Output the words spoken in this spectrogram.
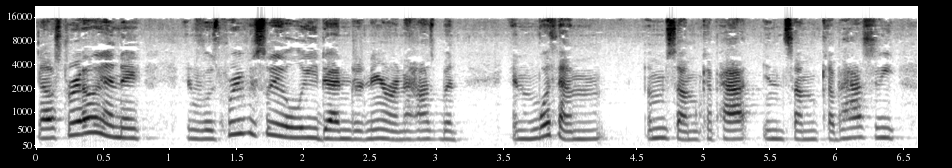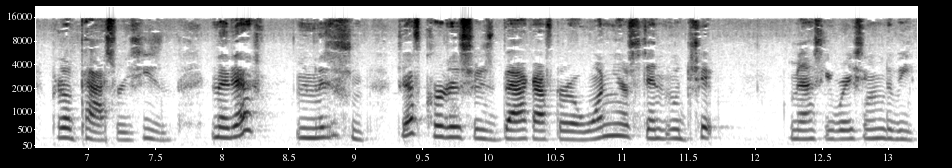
The Australian native was previously a lead engineer and has been, and with him in some, capa- in some capacity for the past three seasons. In addition, in addition Jeff Curtis is back after a one-year stint with Chip Ganassi Racing to be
